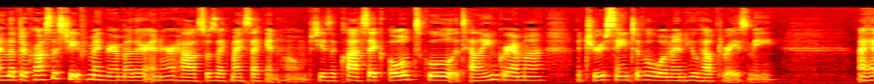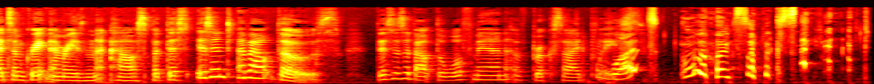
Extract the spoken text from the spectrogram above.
I lived across the street from my grandmother, and her house was like my second home. She's a classic old school Italian grandma, a true saint of a woman who helped raise me. I had some great memories in that house, but this isn't about those. This is about the Wolfman of Brookside Place. What? Ooh, I'm so excited.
